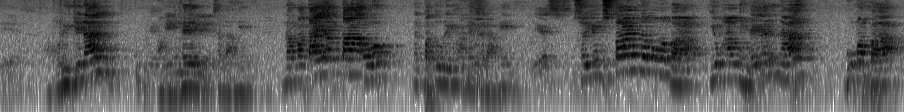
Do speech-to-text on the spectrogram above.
Yes. Ang original, anghel sa langit. Namatay ang tao, nagpatuloy yung anghel sa langit. Yes. So yung star na bumaba, yung anghel na bumaba,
